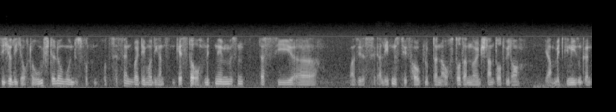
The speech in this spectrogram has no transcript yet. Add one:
sicherlich auch eine Umstellung und es wird ein Prozess sein, bei dem wir die ganzen Gäste auch mitnehmen müssen, dass sie äh, quasi das Erlebnis TV Club dann auch dort am neuen Standort wieder ja, mit genießen können.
